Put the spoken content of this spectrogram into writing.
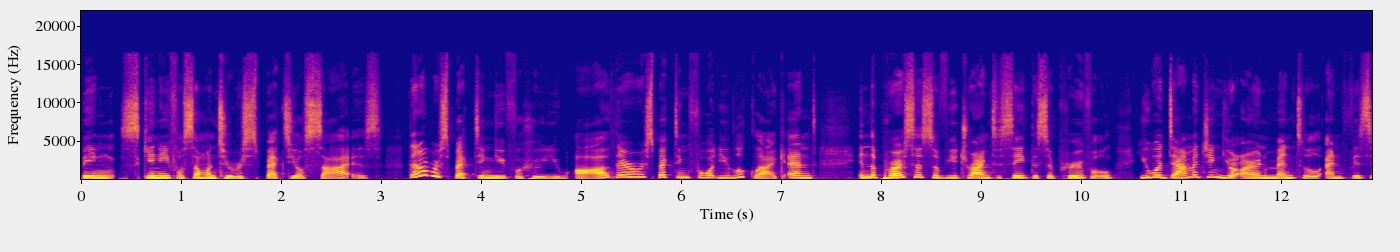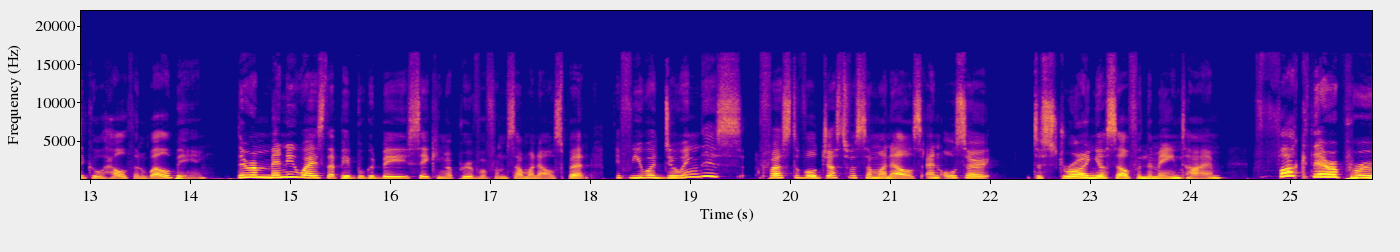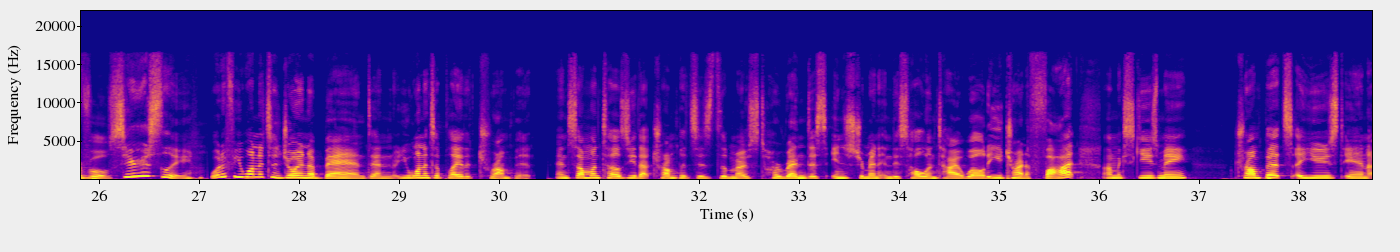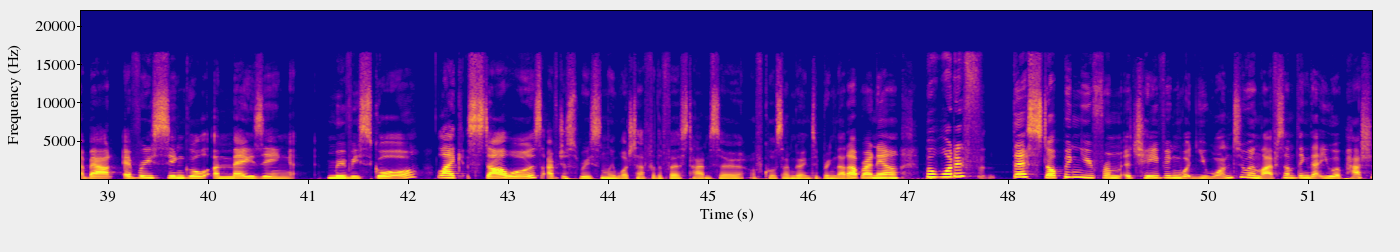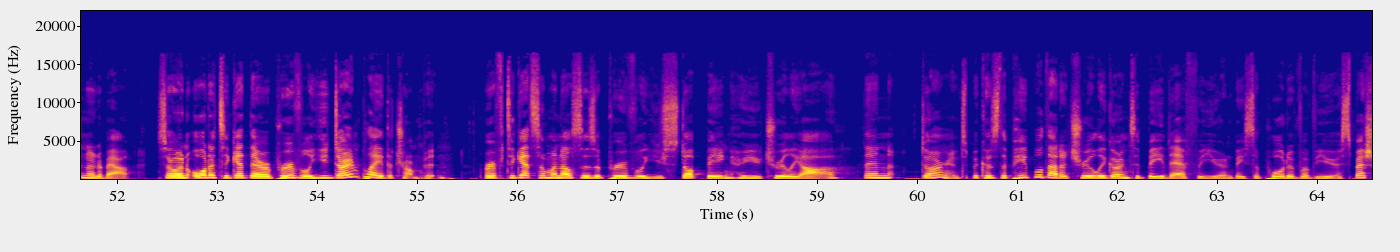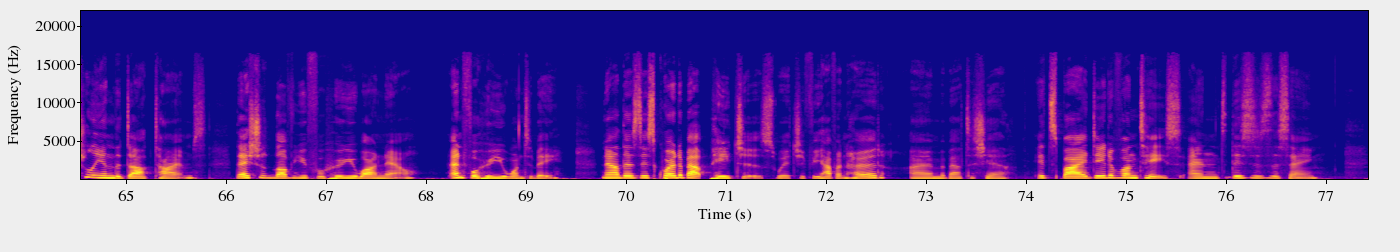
being skinny for someone to respect your size. They're not respecting you for who you are, they're respecting for what you look like. And in the process of you trying to seek this approval, you are damaging your own mental and physical health and well being. There are many ways that people could be seeking approval from someone else, but if you were doing this, first of all, just for someone else and also destroying yourself in the meantime, Fuck their approval. Seriously. What if you wanted to join a band and you wanted to play the trumpet? And someone tells you that trumpets is the most horrendous instrument in this whole entire world. Are you trying to fight? Um, excuse me. Trumpets are used in about every single amazing movie score, like Star Wars. I've just recently watched that for the first time, so of course I'm going to bring that up right now. But what if they're stopping you from achieving what you want to in life, something that you are passionate about? So, in order to get their approval, you don't play the trumpet. Or if to get someone else's approval, you stop being who you truly are, then don't, because the people that are truly going to be there for you and be supportive of you, especially in the dark times, they should love you for who you are now and for who you want to be. Now, there's this quote about peaches, which, if you haven't heard, I'm about to share. It's by Dita Von Teese, and this is the saying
